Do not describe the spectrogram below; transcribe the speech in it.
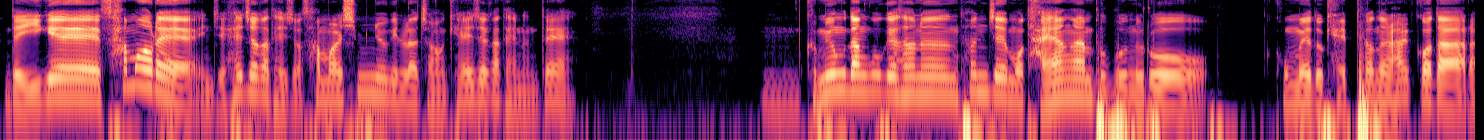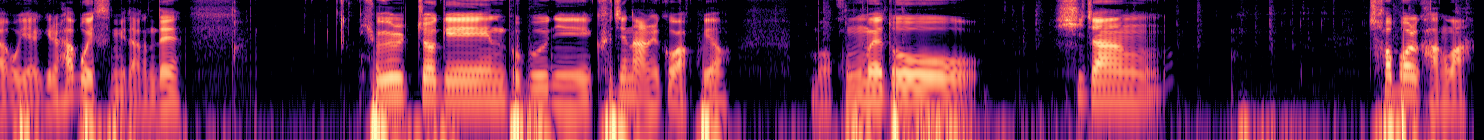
근데 이게 3월에 이제 해제가 되죠. 3월 16일 날 정확히 해제가 되는데 음, 금융당국에서는 현재 뭐 다양한 부분으로 공매도 개편을 할 거다라고 얘기를 하고 있습니다. 근데 효율적인 부분이 크지는 않을 것 같고요. 뭐 공매도 시장 처벌 강화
